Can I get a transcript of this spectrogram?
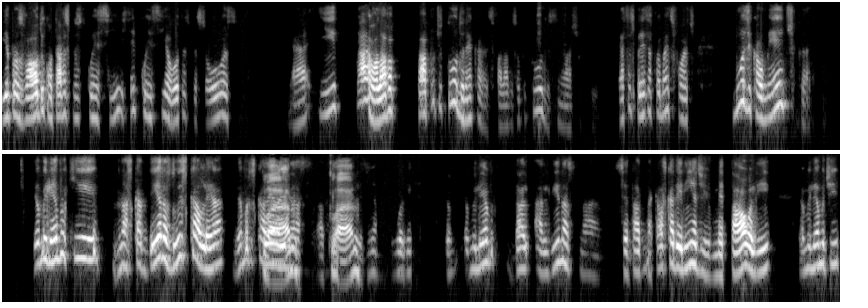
ia para Oswaldo, encontrava as pessoas que conhecia, sempre conhecia outras pessoas, né? E ah, rolava papo de tudo, né, cara? Se falava sobre tudo, assim, eu acho que essa experiência foi mais forte. Musicalmente, cara, eu me lembro que nas cadeiras do Escalé, lembra do Escalé claro, ali? Nas, claro. Ali, eu, eu, me lembro da, ali nas, na, sentado naquelas cadeirinhas de metal ali, eu me lembro de,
